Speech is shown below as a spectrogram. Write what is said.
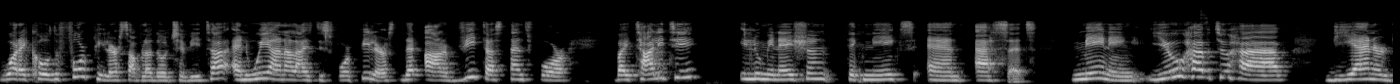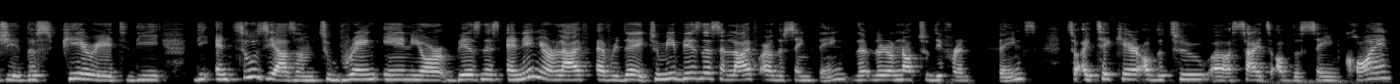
what I call the four pillars of La Dolce Vita. And we analyze these four pillars that are Vita stands for vitality, illumination, techniques, and assets. Meaning you have to have the energy, the spirit, the the enthusiasm to bring in your business and in your life every day. To me, business and life are the same thing. They're, not two different things. So I take care of the two uh, sides of the same coin.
